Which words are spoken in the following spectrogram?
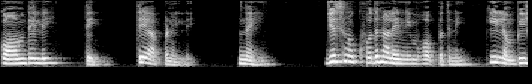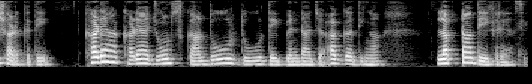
ਕੌਮ ਦੇ ਲਈ? ਤੇ ਤੇ ਆਪਣੇ ਲਈ? ਨਹੀਂ। ਜਿਸ ਨੂੰ ਖੁਦ ਨਾਲ ਇੰਨੀ ਮੁਹੱਬਤ ਨਹੀਂ, ਕਿ ਲੰਬੀ ਸੜਕ ਤੇ ਖੜਿਆਂ ਖੜਿਆਂ ਜੂਨ ਸਕਾਂ ਦੂਰ ਦੂਰ ਦੇ ਪਿੰਡਾਂ 'ਚ ਅੱਗ ਦੀਆਂ ਲਪਟਾਂ ਦੇਖ ਰਿਹਾ ਸੀ।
